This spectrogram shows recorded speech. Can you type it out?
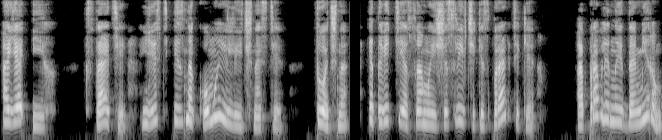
а я их. Кстати, есть и знакомые личности. Точно, это ведь те самые счастливчики с практики, отправленные Дамиром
